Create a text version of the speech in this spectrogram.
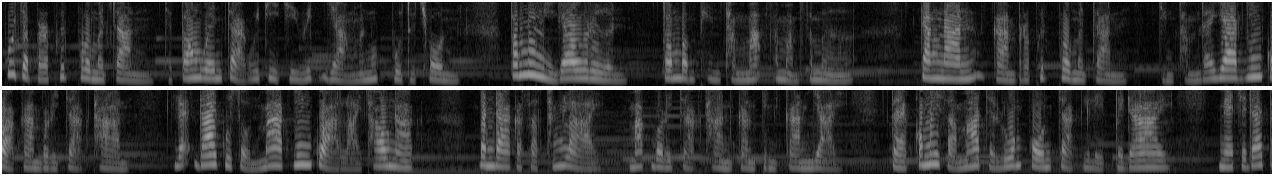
ผู้จะประพฤติพรหมจรรย์จะต้องเว้นจากวิถีชีวิตอย่างมนุษย์ปุถุชน ต้องไม่มีเย่าเรือน ต้องบำเพ็ญธรรมะสม่ำเสมอ ดังนั้นการประพฤติพรหมจรรย์จึงทำได้ยากยิ่งกว่าการบริจาคทาน และได้กุศลมากยิ่งกว่าหลายเท่านัก บรรดากษัตริย์ทั้งหลาย มักบริจาคทานกันเป็นการใหญ่ แต่ก็ไม่สามารถจะล่วงพ้นจากกิเลสไปได้ แม้จะได้ไป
